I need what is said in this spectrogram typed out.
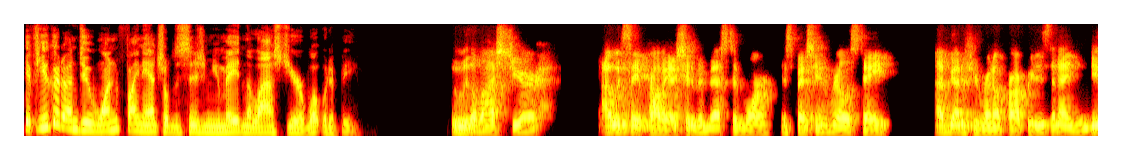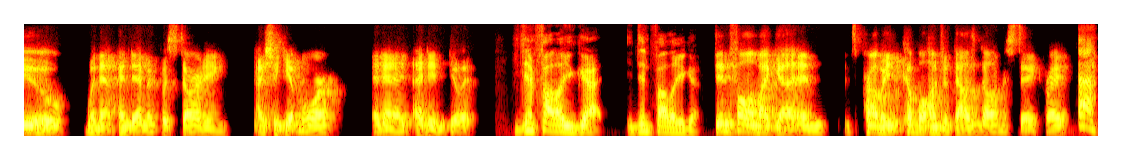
If you could undo one financial decision you made in the last year, what would it be? Ooh, the last year. I would say probably I should have invested more, especially in real estate. I've got a few rental properties and I knew when that pandemic was starting, I should get more. And then I, I didn't do it. You didn't follow your gut. You didn't follow your gut. Didn't follow my gut. And it's probably a couple hundred thousand dollar mistake, right? Ah,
